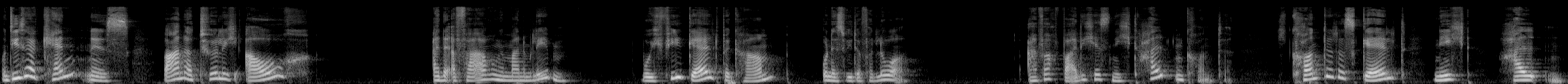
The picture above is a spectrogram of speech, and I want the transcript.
Und diese Erkenntnis war natürlich auch eine Erfahrung in meinem Leben, wo ich viel Geld bekam und es wieder verlor. Einfach weil ich es nicht halten konnte. Ich konnte das Geld nicht halten.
